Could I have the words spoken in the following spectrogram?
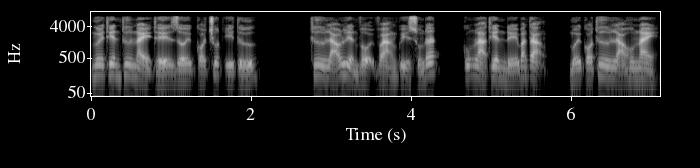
ngươi thiên thư này thế giới có chút ý tứ. Thư lão liền vội vàng quỳ xuống đất, cũng là thiên đế ban tặng, mới có thư lão hôm nay.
